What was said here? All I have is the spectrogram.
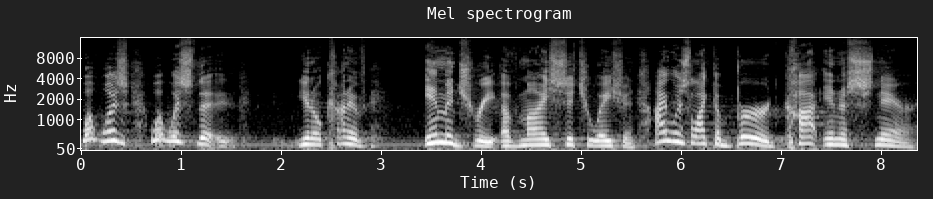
What was, what was the, you know, kind of imagery of my situation? I was like a bird caught in a snare.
